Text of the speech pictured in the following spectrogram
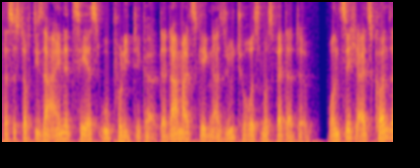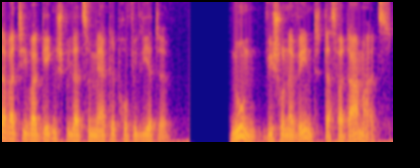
das ist doch dieser eine CSU-Politiker, der damals gegen Asyltourismus wetterte und sich als konservativer Gegenspieler zu Merkel profilierte. Nun, wie schon erwähnt, das war damals.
